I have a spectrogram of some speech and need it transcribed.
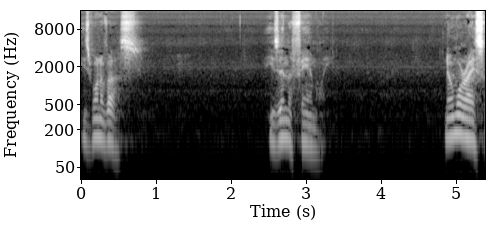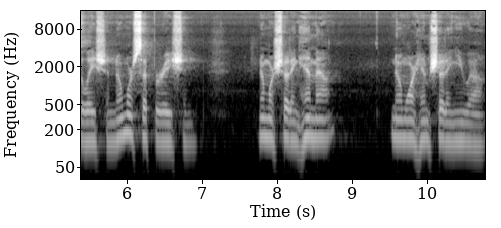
He's one of us. He's in the family. No more isolation, no more separation, no more shutting him out, no more him shutting you out.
